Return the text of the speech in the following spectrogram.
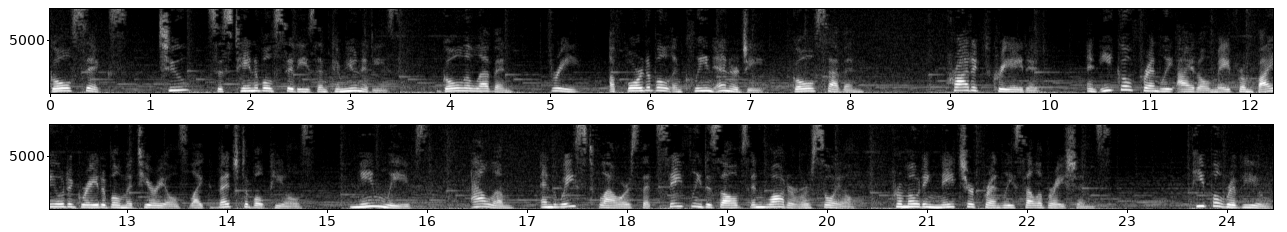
Goal 6. 2. Sustainable cities and communities. Goal 11. 3. Affordable and clean energy. Goal 7. Product created. An eco-friendly idol made from biodegradable materials like vegetable peels, neem leaves, alum, and waste flowers that safely dissolves in water or soil promoting nature-friendly celebrations. People Review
